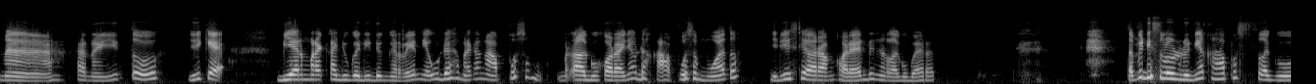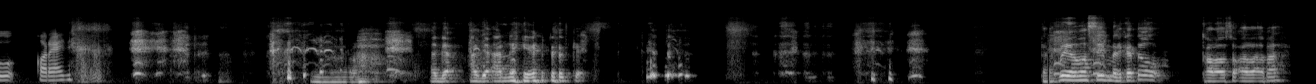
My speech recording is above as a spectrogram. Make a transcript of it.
Nah karena itu jadi kayak biar mereka juga didengerin ya udah mereka ngapus lagu Koreanya udah kehapus semua tuh. Jadi si orang Korea denger lagu barat. Tapi di seluruh dunia kehapus lagu Koreanya. agak agak aneh ya tapi ya masih mereka tuh kalau soal apa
